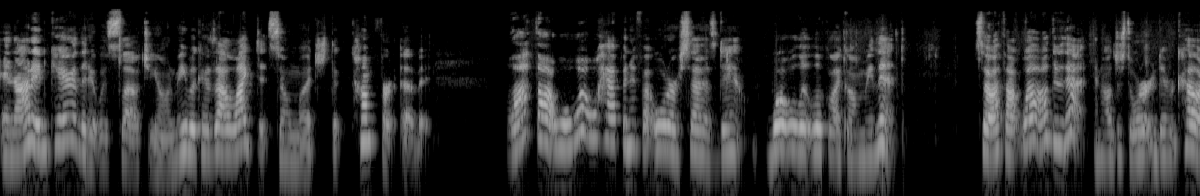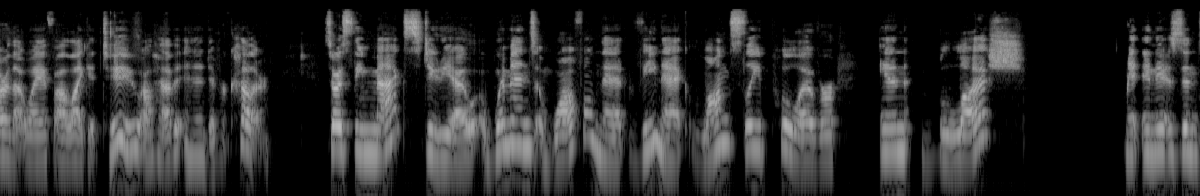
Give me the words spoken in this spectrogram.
And I didn't care that it was slouchy on me because I liked it so much, the comfort of it. Well, I thought, well, what will happen if I order a size down? What will it look like on me then? So I thought, well, I'll do that and I'll just order it in a different color. That way, if I like it too, I'll have it in a different color. So it's the Max Studio Women's Waffle Knit V-Neck Long Sleeve Pullover in blush. And it is in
